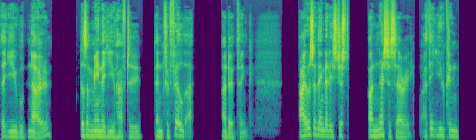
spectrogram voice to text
that you would know, doesn't mean that you have to then fulfill that. I don't think. I also think that it's just unnecessary. I think you can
